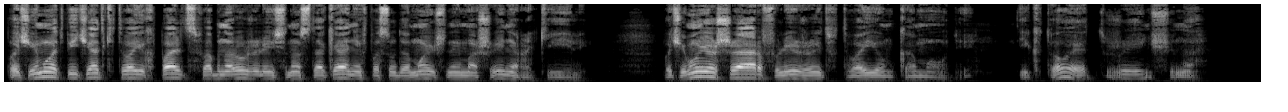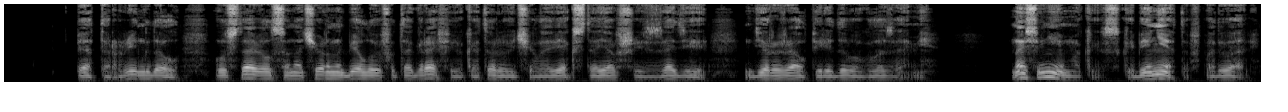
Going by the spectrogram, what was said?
Почему отпечатки твоих пальцев обнаружились на стакане в посудомоечной машине Ракели? Почему ее шарф лежит в твоем комоде? И кто эта женщина? Петер Рингдал уставился на черно-белую фотографию, которую человек, стоявший сзади, держал перед его глазами. На снимок из кабинета в подвале.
